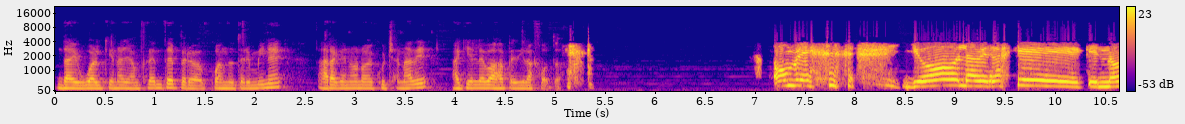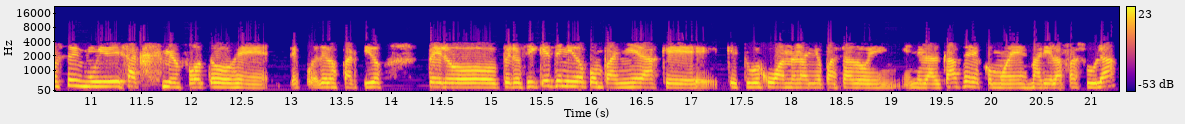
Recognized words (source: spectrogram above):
da igual quién haya enfrente, pero cuando termine, ahora que no nos escucha nadie, ¿a quién le vas a pedir la foto? Hombre, yo la verdad es que, que no soy muy de sacarme fotos eh, después de los partidos, pero pero sí que he tenido compañeras que, que estuve jugando el año pasado en, en el Alcácer, como es Mariela Fasula,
